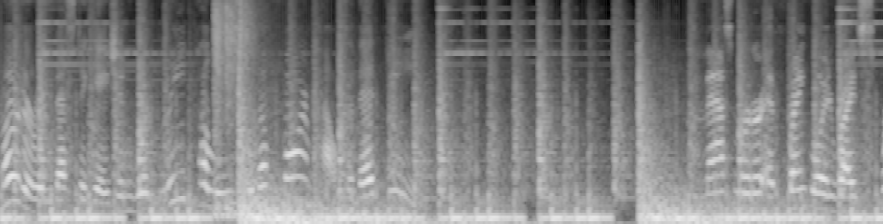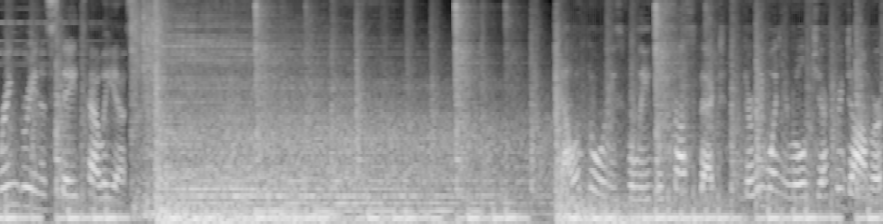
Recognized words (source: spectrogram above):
murder investigation would lead police to the farmhouse of Ed Gein. mass murder at Frank Lloyd Wright's Spring Green Estate, Taliesin. Now authorities believe the suspect, 31-year-old Jeffrey Dahmer,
